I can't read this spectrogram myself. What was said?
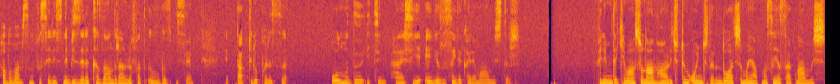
Hababam sınıfı serisini bizlere kazandıran Rıfat Ilgaz ise e, daktilo parası olmadığı için her şeyi el yazısıyla kaleme almıştır. Filmde Kemal Sunal hariç tüm oyuncuların doğaçlama yapması yasaklanmış.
